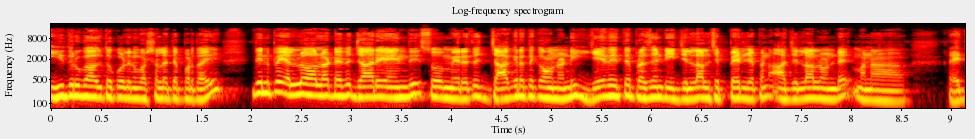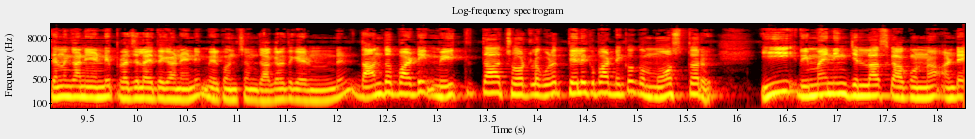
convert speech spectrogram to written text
ఈదురుగాలతో కూడిన వర్షాలు అయితే పడతాయి. దీనిపై ఎల్లో అలర్ట్ అయితే జారీ అయింది. సో మీరైతే జాగ్రత్తగా ఉండండి. ఏదైతే ప్రజెంట్ ఈ జిల్లాలు చెప్పారు చెప్పాను ఆ జిల్లాలో ఉండే మన రైతులను కానివ్వండి ప్రజలైతే కానివ్వండి మీరు కొంచెం జాగ్రత్తగా ఉండండి. దాంతోపాటు మిగతా చోట్ల కూడా తేలికపాటి ఇంకొక మోస్తరు ఈ రిమైనింగ్ జిల్లాస్ కాకుండా అంటే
